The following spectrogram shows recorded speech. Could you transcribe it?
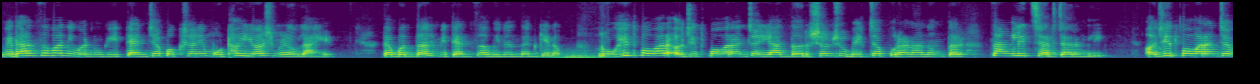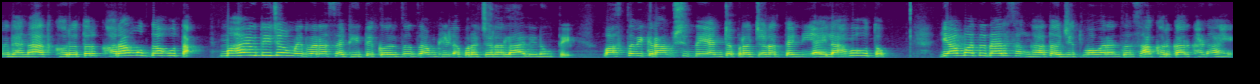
विधानसभा निवडणुकीत त्यांच्या पक्षाने मोठं यश मिळवलं आहे. त्याबद्दल मी त्यांचं अभिनंदन केलं. रोहित पवार अजित पवारांच्या या दर्शन शुभेच्छा पुराणानंतर चांगलीच चर्चा रंगली. अजित पवारांच्या विधानात खरं तर खरा मुद्दा होता. महायुतीच्या उमेदवारासाठी ते कर्जत जामखेडला प्रचाराला आले नव्हते. वास्तविक राम शिंदे यांच्या प्रचारात त्यांनी यायला हवं होतं. या मतदारसंघात अजित पवारांचा साखर कारखाना आहे.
